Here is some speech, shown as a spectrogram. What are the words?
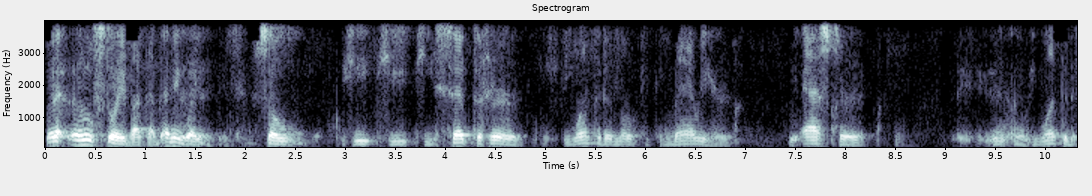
but a little story about that. Anyway, so he he he said to her, he wanted to know if he could marry her. He asked her, you know, he wanted to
